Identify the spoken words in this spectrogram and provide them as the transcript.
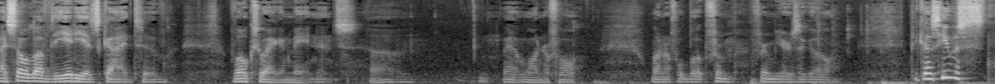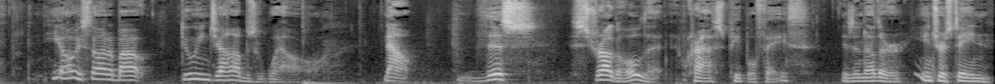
I so loved the Idiot's Guide to Volkswagen Maintenance. Um, that wonderful, wonderful book from from years ago, because he was he always thought about doing jobs well. Now, this struggle that craftspeople face is another interesting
